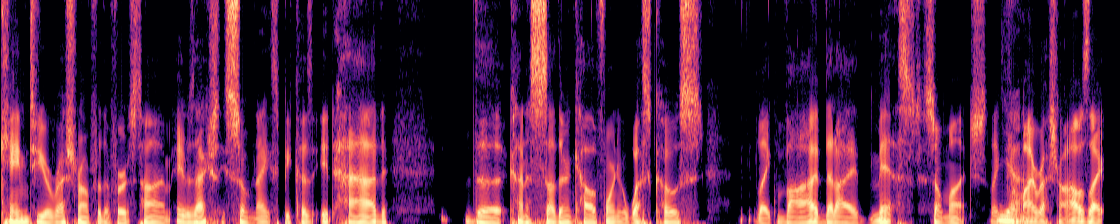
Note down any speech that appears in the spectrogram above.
came to your restaurant for the first time, it was actually so nice because it had the kind of Southern California West Coast like vibe that I missed so much. Like Yeah. from my restaurant, I was like,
